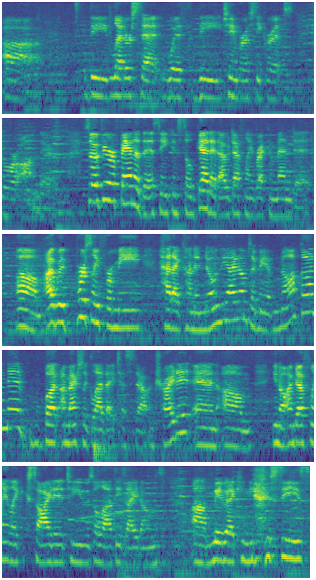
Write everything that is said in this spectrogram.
uh, the letter set with the Chamber of Secrets door on there. So if you're a fan of this and you can still get it, I would definitely recommend it. Um, I would personally, for me, had I kind of known the items, I may have not gotten it, but I'm actually glad that I tested out and tried it. And, um, you know, I'm definitely like excited to use a lot of these items. Um, maybe I can use these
